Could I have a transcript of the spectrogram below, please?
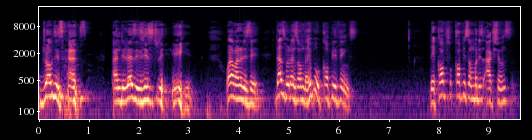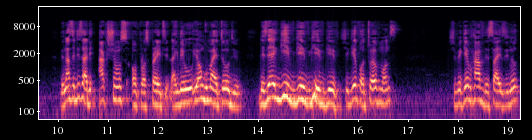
Dropped his hands. And the rest is history. what am I going to say? That's what sometimes people copy things. They copy somebody's actions. They now say these are the actions of prosperity. Like the young woman I told you. They say give, give, give, give. She gave for 12 months. She became half the size, you know.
